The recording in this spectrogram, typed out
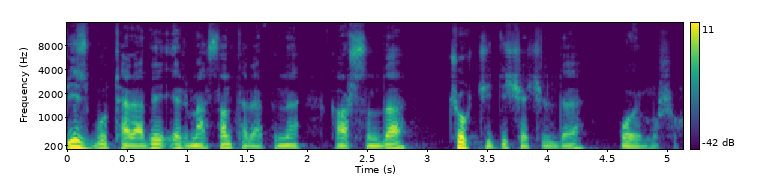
biz bu tələbi Ermənistan tərəfindən qarşısında çox ciddi şəkildə qoymuşuq.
